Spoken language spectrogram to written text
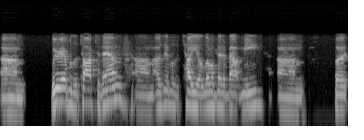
Um, we were able to talk to them. Um, I was able to tell you a little bit about me, but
